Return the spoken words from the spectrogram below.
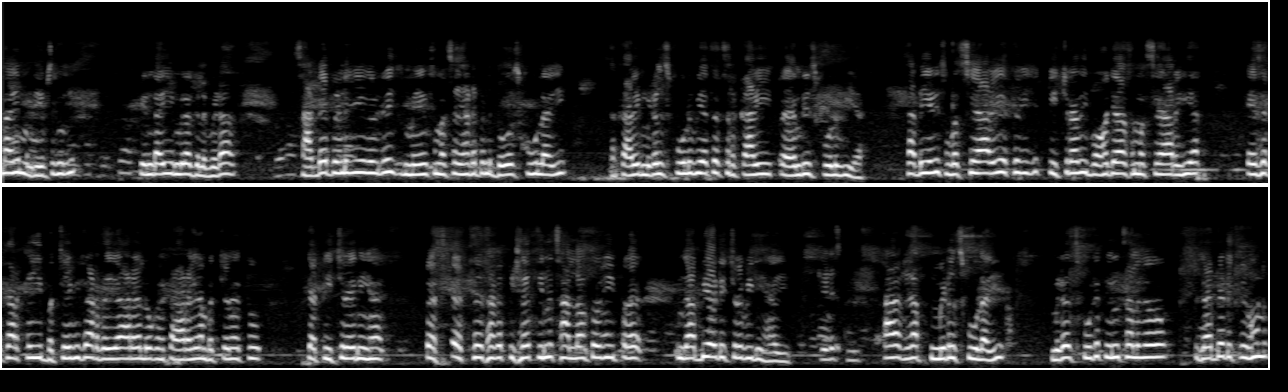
ਮੇਰਾ ਨਾਮ ਜੀ ਮਨਦੀਪ ਸਿੰਘ ਜੀ। ਪਿੰਡ ਆ ਜੀ ਮੇਰਾ ਦਿਲਵੇੜਾ ਸਾਡੇ ਪਿੰਡ ਜੀ ਜਿਹੜੀ ਮੇਨ ਸਮੱਸਿਆ ਸਾਡੇ ਪਿੰਡ ਦੋ ਸਕੂਲ ਆ ਜੀ। ਸਰਕਾਰੀ ਮਿਡਲ ਸਕੂਲ ਵੀ ਹੈ ਤੇ ਸਰਕਾਰੀ ਪ੍ਰਾਇਮਰੀ ਸਕੂਲ ਵੀ ਆ। ਸਾਡੀ ਜਿਹੜੀ ਸਮੱਸਿਆ ਆ ਰਹੀ ਹੈ ਇੱਥੇ ਜੀ ਟੀਚਰਾਂ ਦੀ ਬਹੁਤ ਜ਼ਿਆਦਾ ਸਮੱਸਿਆ ਆ ਰਹੀ ਆ। ਇਸੇ ਕਰਕੇ ਜੀ ਬੱਚੇ ਵੀ ਘਟਦੇ ਜਾ ਰਹੇ ਲੋਕ ਹਟਾ ਰਹੇ ਆ ਬੱਚੇ ਨੇ ਇੱਥੋਂ ਤੇ ਟੀਚਰ ਹੀ ਨਹੀਂ ਹੈ। ਇਸ- ਇੱਥੇ ਸਾਡੇ ਪਿਛਲੇ 3 ਸਾਲਾਂ ਤੋਂ ਜੀ ਪੰਜਾਬੀ ਦਾ ਟੀਚਰ ਵੀ ਨਹੀਂ ਹੈ ਜੀ। ਕਿਹੜੇ ਸਕੂਲ? ਆ ਜਿਹੜਾ ਮਿਡਲ ਸਕੂਲ ਆ ਜੀ। ਮਿਡਲ ਸਕੂਲ ਦੇ 3 ਸਾਲ ਤੋਂ ਪੰਜਾਬੀ ਟੀਚਰ ਹੁਣ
